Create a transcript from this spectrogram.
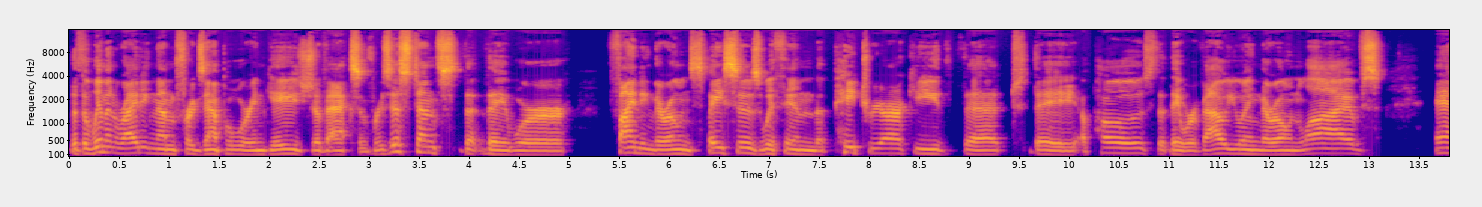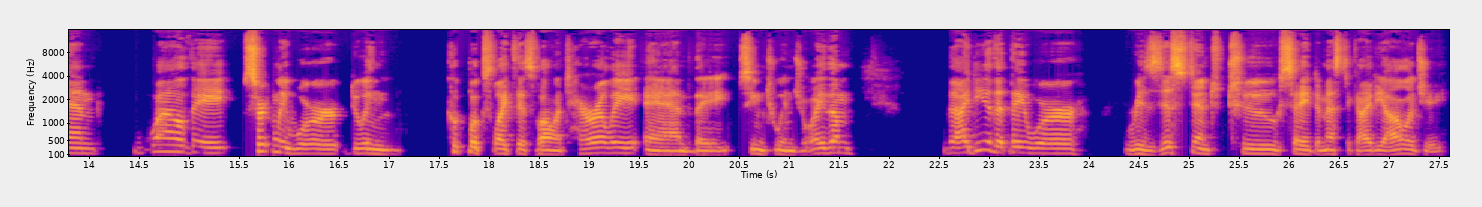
that the women writing them, for example, were engaged of acts of resistance, that they were finding their own spaces within the patriarchy that they opposed, that they were valuing their own lives. And while they certainly were doing cookbooks like this voluntarily and they seemed to enjoy them, the idea that they were resistant to, say, domestic ideology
